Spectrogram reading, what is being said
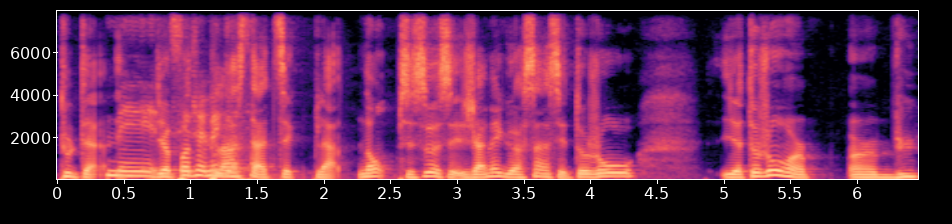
Tout le temps. Mais il n'y a pas de plan gossant. statique plate. Non, c'est ça, c'est jamais gossant. C'est toujours. Il y a toujours un, un but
